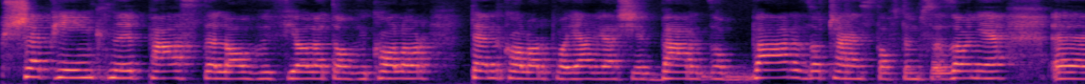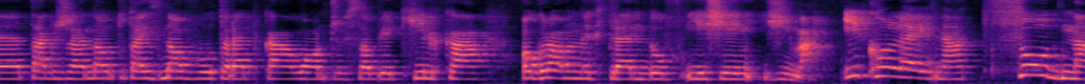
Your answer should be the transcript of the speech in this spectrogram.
przepiękny, pastelowy, fioletowy kolor. Ten kolor pojawia się bardzo, bardzo często w tym sezonie. E, także no tutaj znowu torebka łączy w sobie kilka ogromnych trendów jesień-zima. I kolejna cudna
